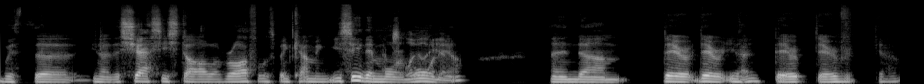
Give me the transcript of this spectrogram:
with the you know the chassis style of rifle has been coming. You see them more and more yeah. now, and um, they're they're you know they're they're you know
